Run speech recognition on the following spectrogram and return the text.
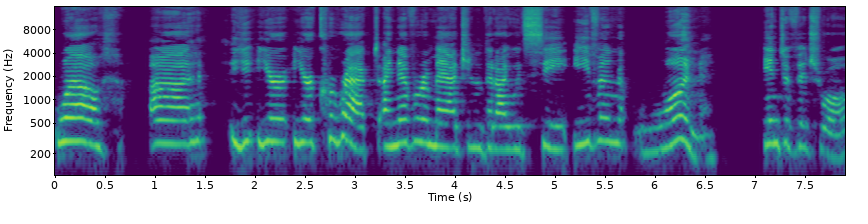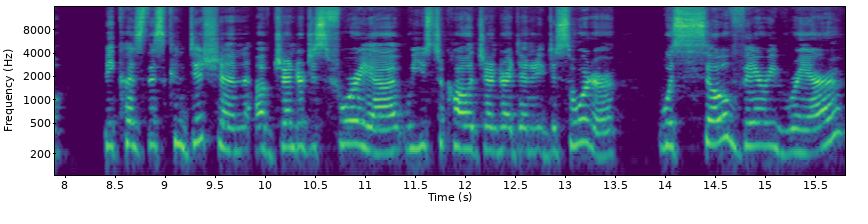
Well uh, you're you're correct. I never imagined that i would see even one individual because this condition of gender dysphoria, we used to call it gender identity disorder, was so very rare.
